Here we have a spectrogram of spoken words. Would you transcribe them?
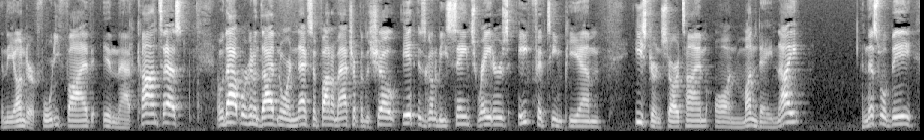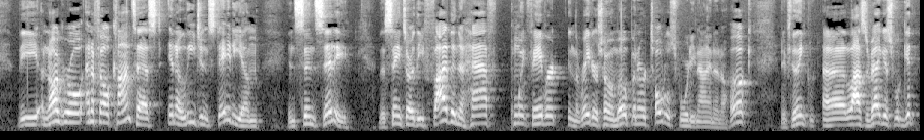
and the under 45 in that contest. And with that, we're going to dive into our next and final matchup of the show. It is going to be Saints Raiders, 8:15 p.m. Eastern Star Time on Monday night. And this will be the inaugural NFL contest in Allegiant Stadium in Sin City. The Saints are the five and a half point favorite in the Raiders home opener. Totals 49 and a hook. And if you think uh, Las Vegas will get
